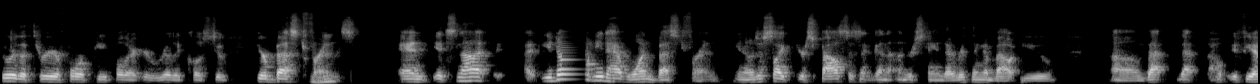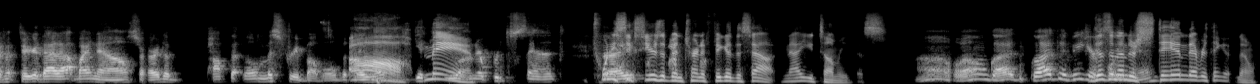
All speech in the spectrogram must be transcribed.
who are the three or four people that you're really close to your best mm-hmm. friends mm-hmm. and it's not uh, you don't need to have one best friend you know just like your spouse isn't going to understand everything about you um, that that if you haven't figured that out by now, sorry to pop that little mystery bubble, but they oh, won't get man. you 100%. 26 right? years have been trying to figure this out. Now you tell me this. Oh, well, I'm glad glad to be here. He doesn't understand man. everything. No,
